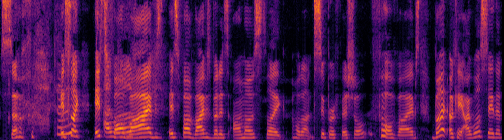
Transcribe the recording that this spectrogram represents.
So it's like it's I fall love- vibes. It's fall vibes, but it's almost like hold on, superficial fall vibes. But okay, I will say that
